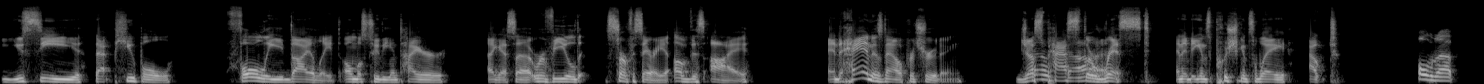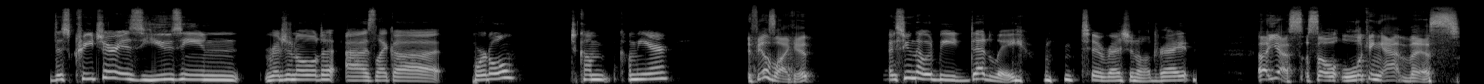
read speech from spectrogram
you see that pupil fully dilate almost to the entire, I guess, uh, revealed surface area of this eye. And a hand is now protruding just Oh, past the wrist, and it begins pushing its way out. Hold up. This creature is using Reginald as like a portal to come come here. It feels like it. I assume that would be deadly to Reginald, right? Uh, yes. So looking at this,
